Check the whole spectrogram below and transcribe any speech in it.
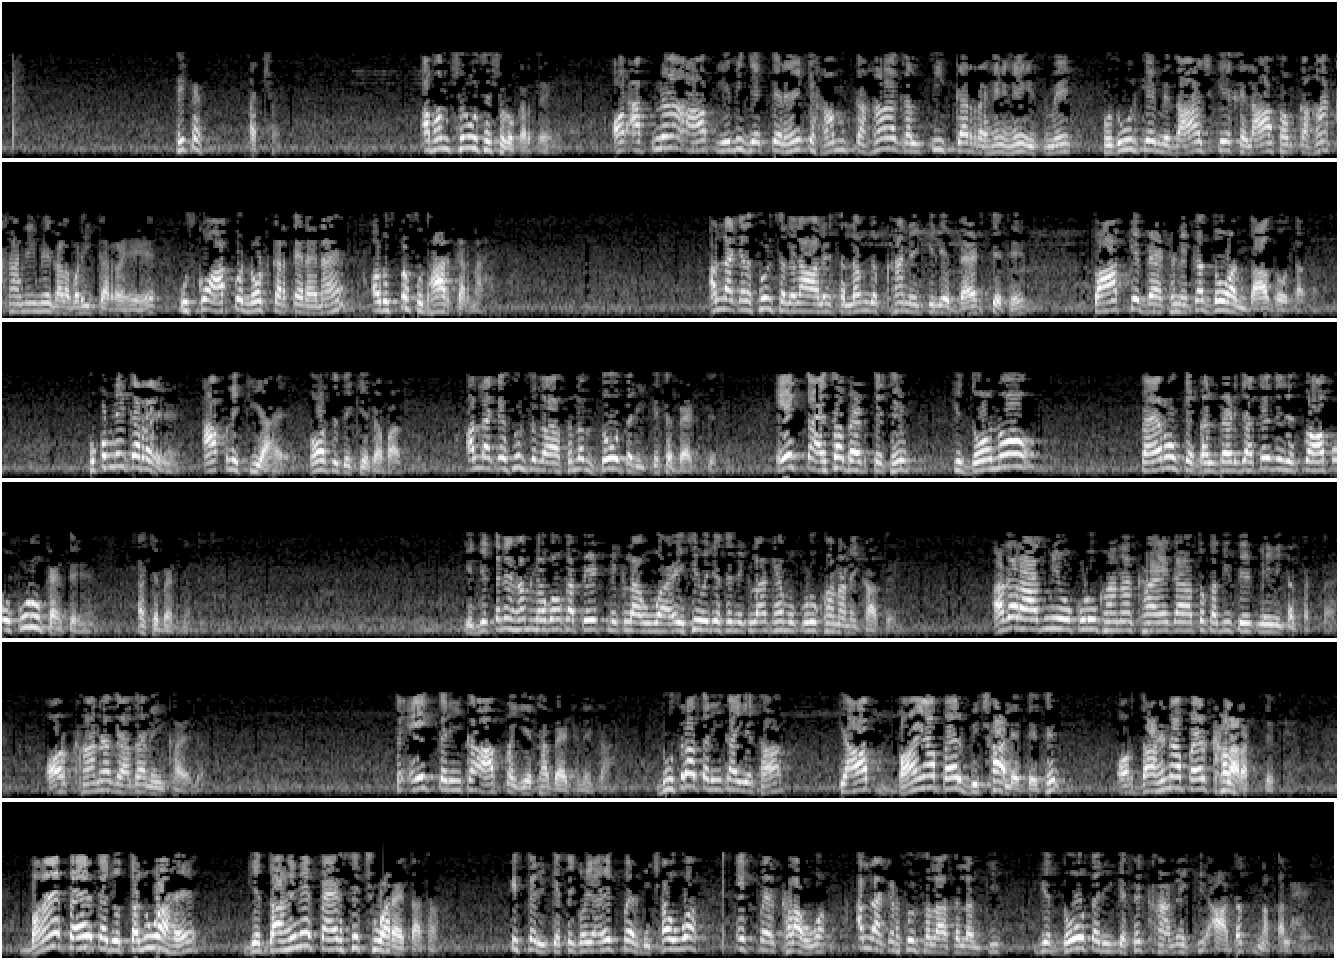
ठीक है? अच्छा। अब हम शुरू से शुरू करते हैं। और अपना आप ये भी देखते रहें कि हम कहाँ गलती कर रहे हैं इसमें। हजूर के मिजाज के खिलाफ हम कहाँ खाने में गड़बड़ी कर रहे हैं, उसको आपको नोट करते रहना है और उस पर सुधार करना है। अल्लाह के रसूल सल्लल्लाहु अलैहि वसल्लम जब खाने के लिए बैठते थे तो आपके बैठने का दो अंदाज होता था। हुक्म नहीं कर रहे हैं, आपने किया है। और से देखिएगा बात अल्लाह के रसूल दो तरीके से बैठते थे। एक तो ऐसा बैठते थे कि दोनों पैरों के बल बैठ जाते थे, जिसको आप उकड़ू कहते हैं। ऐसे बैठ जाते थे। कि जितने हम लोगों का पेट निकला हुआ है, इसी वजह से निकला कि हम उकड़ू खाना नहीं खाते। अगर आदमी उकड़ू खाना खाएगा तो कभी पेट नहीं निकल सकता है, और खाना ज़्यादा नहीं खाएगा। तो एक तरीका आपका ये था बैठने का। दूसरा तरीका ये था कि आप बायां पैर बिछा लेते थे और दाहिना पैर खड़ा रखते थे। बाएँ पैर का जो तलुआ है, ये दाहिने पैर से छुआ रहता था। इस तरीके से गोया एक पैर बिछा हुआ, एक पैर खड़ा हुआ। अल्लाह के रसूल वसल्लम की ये दो तरीके से खाने की आदत नकल है।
